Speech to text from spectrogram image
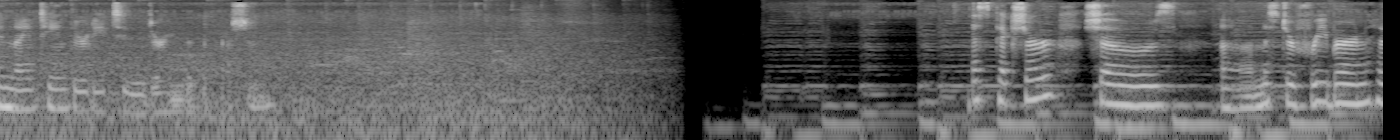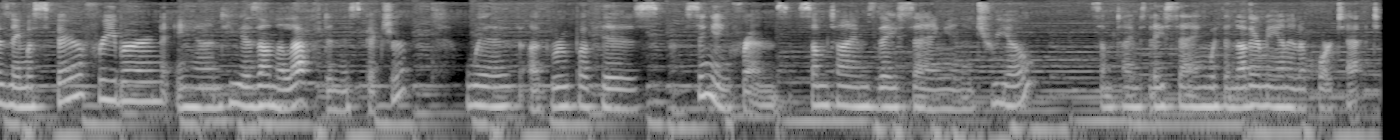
in 1932 during the Depression. This picture shows uh, Mr. Freeburn. His name was Fair Freeburn, and he is on the left in this picture with a group of his uh, singing friends. Sometimes they sang in a trio, sometimes they sang with another man in a quartet.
